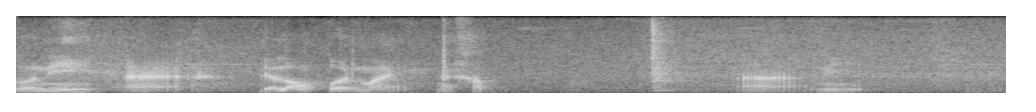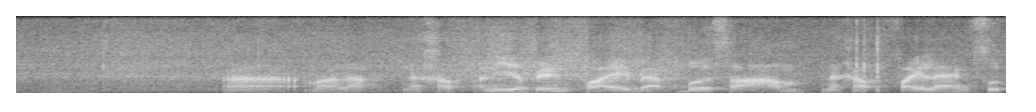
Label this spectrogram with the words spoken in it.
ตัวนี้อ่าเดี๋ยวลองเปิดใหม่นะครับอ่านี่ อ่ามาแล้วนะครับ อันนี้จะเป็นไฟแบบเบอร์3นะครับ ไฟแรงสุด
